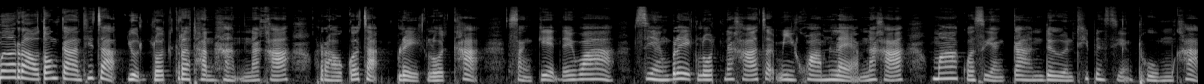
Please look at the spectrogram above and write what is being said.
เมื่อเราต้องการที่จะหยุดรถกระทันหันนะคะ เราก็จะเบรกรถค่ะ สังเกตได้ว่าเสียงเบรกรถนะคะ จะมีความแหลมนะคะ มากกว่าเสียงการเดินที่เป็นเสียงทุ้มค่ะ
